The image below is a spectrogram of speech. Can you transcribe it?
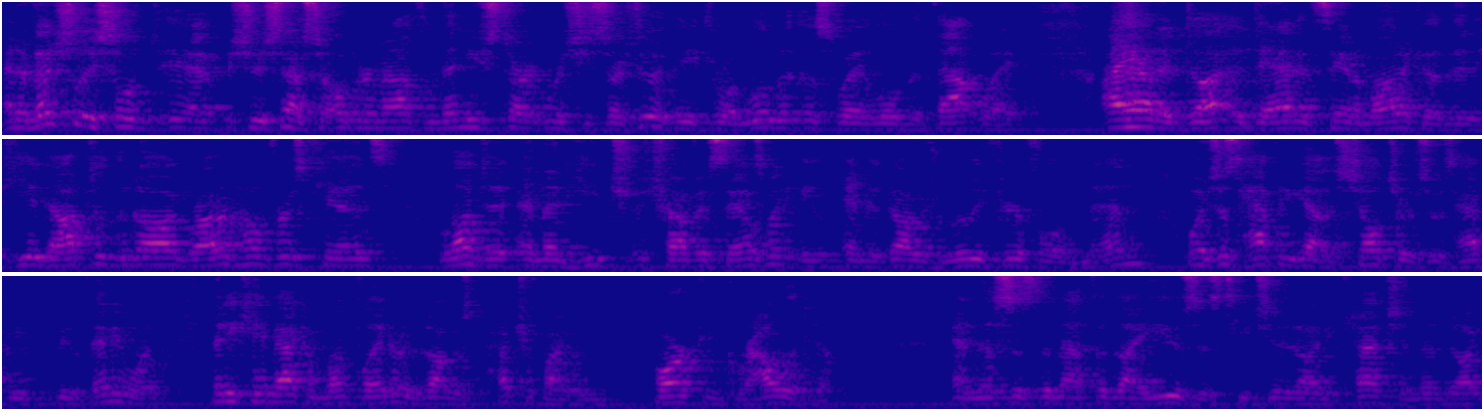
And eventually she'll, uh, she just has to open her mouth and then you start, when she starts doing it, then you throw a little bit this way, a little bit that way. I had a, a, dad in Santa Monica that he adopted the dog, brought it home for his kids, loved it, and then he tra traveled salesman, and the dog was really fearful of men. Well, just happy to get out of shelters, was happy to be with anyone. Then he came back a month later, and the dog was petrified and bark and growl at him. And this is the method I use is teaching the dog to catch. And the dog,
